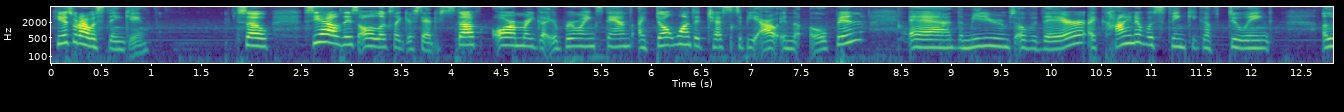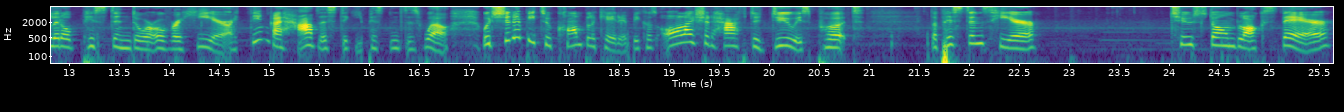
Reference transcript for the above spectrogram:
Here's what I was thinking. So, see how this all looks like your standard stuff, armor, you got your brewing stands. I don't want the chest to be out in the open and the meeting rooms over there. I kind of was thinking of doing a little piston door over here. I think I have the sticky pistons as well, which shouldn't be too complicated because all I should have to do is put the pistons here, two stone blocks there,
